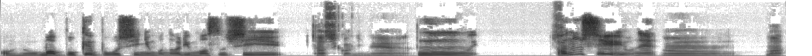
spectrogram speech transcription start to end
あの、まあ、ボケ防止にもなりますし、確かにね。うん、楽しいよね。うん。まあ、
